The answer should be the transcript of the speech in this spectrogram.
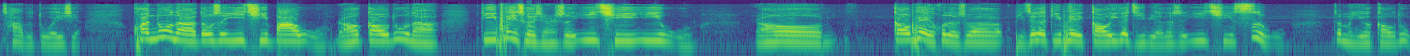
差的多一些，宽度呢都是一七八五，然后高度呢低配车型是一七一五，然后高配或者说比这个低配高一个级别的是一七四五，这么一个高度。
